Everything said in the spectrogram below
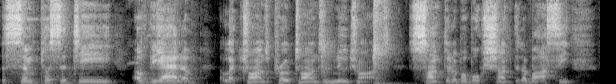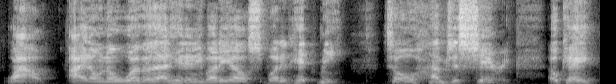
The simplicity of the atom, electrons, protons, and neutrons. Wow. I don't know whether that hit anybody else, but it hit me. So I'm just sharing. Okay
